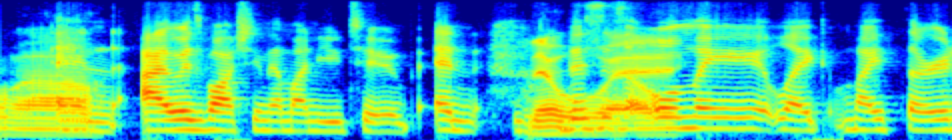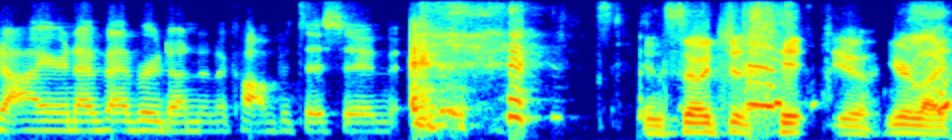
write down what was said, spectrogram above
Wow. And I was watching them on YouTube. And no this way. is only like my third iron I've ever done in a competition. and so it just hit you. You're like,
